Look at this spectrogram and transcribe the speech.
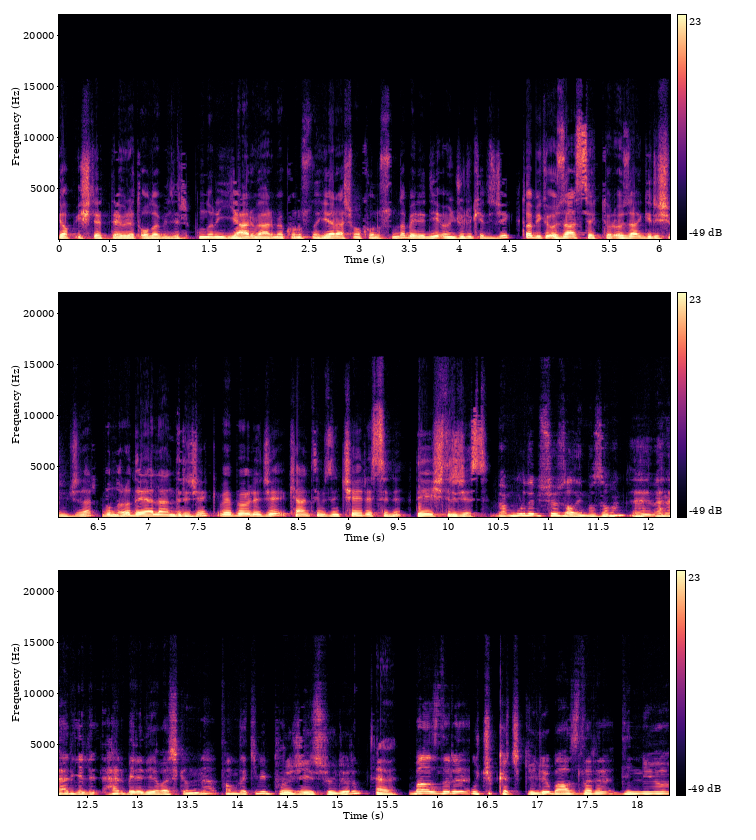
yap işlet devlet olabilir. Bunların yer verme konusunda, yer açma konusunda belediye öncülük edecek. Tabii ki özel sektör, özel girişimciler bunları değerlendirecek ve böylece kentimizin çehresini değiştireceğiz. Ben burada bir söz alayım o zaman. Ee, Ben her her belediye başkanına kafamdaki bir projeyi söylüyorum. Evet. Bazıları uçuk kaçık geliyor, bazıları dinliyor,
